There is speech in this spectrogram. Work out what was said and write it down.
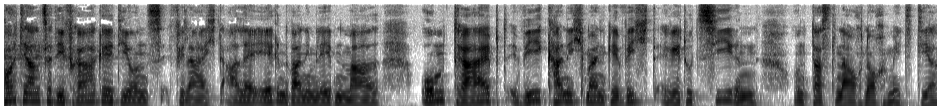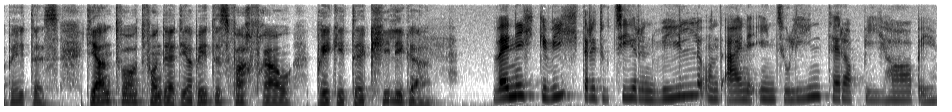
Heute also die Frage, die uns vielleicht alle irgendwann im Leben mal umtreibt, wie kann ich mein Gewicht reduzieren und das dann auch noch mit Diabetes? Die Antwort von der Diabetesfachfrau Brigitte Kieliger. Wenn ich Gewicht reduzieren will und eine Insulintherapie habe,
